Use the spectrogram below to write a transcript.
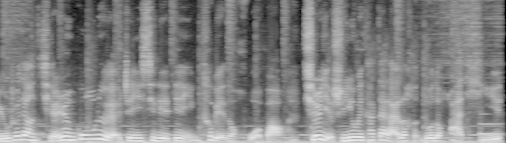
比如说像《前任攻略》这一系列电影特别的火爆，其实也是因为它带来了很多的话题。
